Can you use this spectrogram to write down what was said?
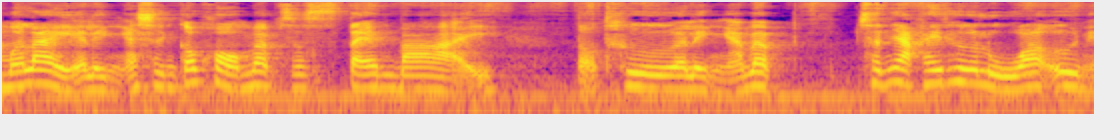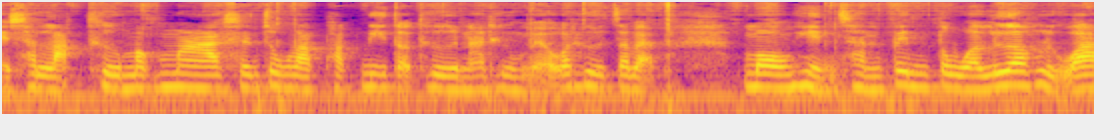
เมื่อไหร่อะไรเงี้ยฉันก็พร้อมแบบจะสแตนบายต่อเธออะไรเงี้ยแบบ ฉันอยากให้เธอรู้ว่าเออเนี่ยฉันรักเธอมากๆ ฉันจงรักภักดีต่อเธอนะถึงแม้ว่าเธอจะแบบมองเห็นฉันเป็นตัวเลือกหรือว่า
